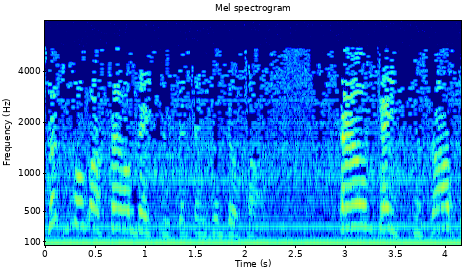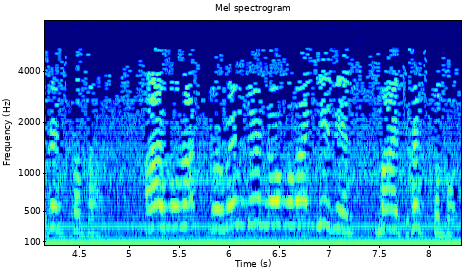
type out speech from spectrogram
Principles are foundations that things are built on. Foundations are principles. I will not surrender, nor will I give in my principles.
